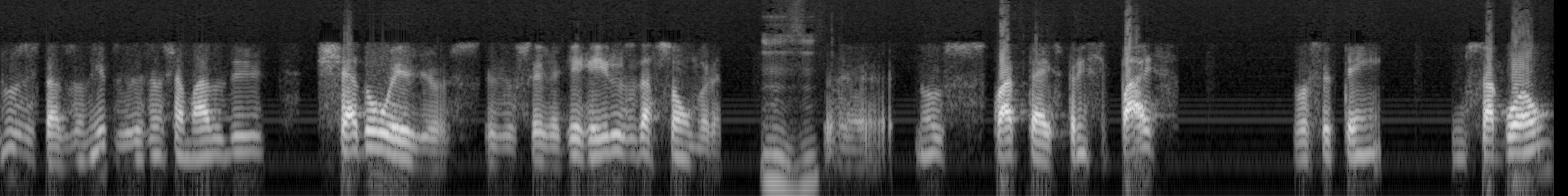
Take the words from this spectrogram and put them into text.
nos Estados Unidos eles são chamados de Shadow Warriors, ou seja, guerreiros da sombra. Uhum. nos quartéis principais você tem um saguão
